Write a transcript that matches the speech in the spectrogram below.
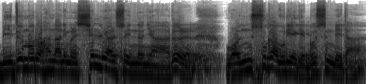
믿음으로 하나님을 신뢰할 수 있느냐를 원수가 우리에게 묻습니다.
